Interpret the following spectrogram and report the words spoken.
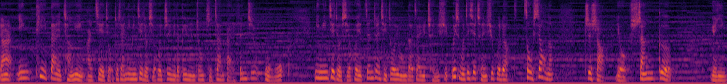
然而，因替代成瘾而戒酒，这在匿名戒酒协会治愈的病人中只占百分之五。匿名戒酒协会真正起作用的在于程序。为什么这些程序会亮奏效呢？至少有三个。原因。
